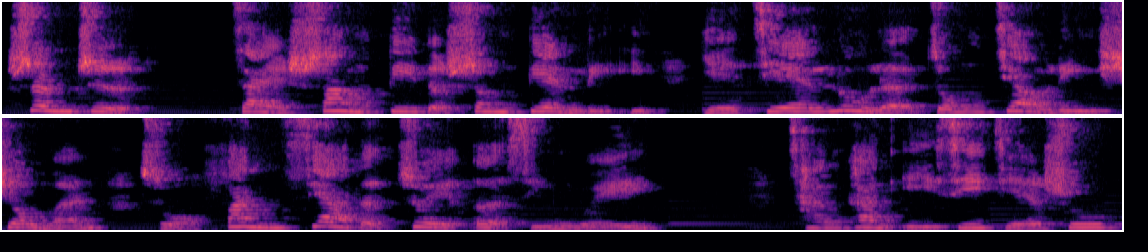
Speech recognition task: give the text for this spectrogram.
甚至在上帝的圣殿里也揭露了宗教领袖们所犯下的罪恶行为。参看以西结书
